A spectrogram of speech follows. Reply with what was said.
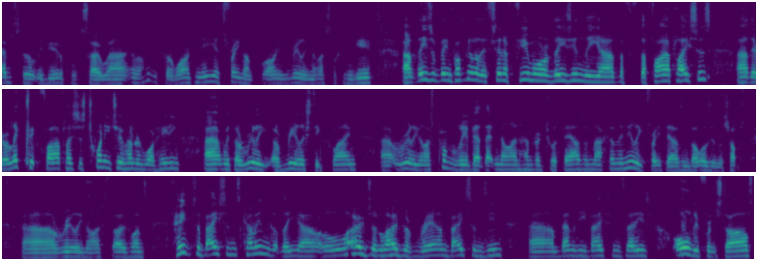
Absolutely beautiful. So, uh, and I think it's got a warranty there. Three months warranty. Really nice looking gear. Um, these have been popular. They've sent a few more of these in the uh, the, the, fireplaces. Uh, they're electric fireplaces, 2200 watt heating uh, with a really a realistic flame. Uh, really nice. Probably about that 900 to 1000 mark, and they're nearly $3,000 in the shops. really nice those ones. Heaps of basins come in. They've got the loads and loads of round basins in um, vanity basins that is, all different styles.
